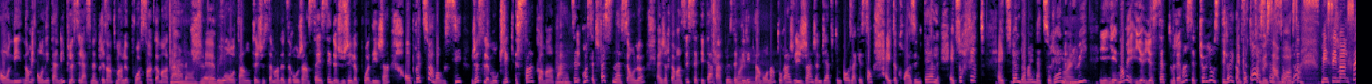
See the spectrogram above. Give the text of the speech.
On est, non, mais on est tanné. Puis là, c'est la semaine présentement, le poids sans commentaire, Oh, Dieu, euh, ben oui. où on tente justement de dire aux gens, cessez de juger le poids des gens. On pourrait-tu avoir aussi juste le mot-clic sans commentaire? Mm. Tu moi, cette fascination-là, euh, j'ai recommencé cet été à faire plus de Ouais. télé. Puis dans mon entourage, les gens, Geneviève, qui me posent la question, hey, t'as croisé une telle? Es-tu refaite? Es-tu belle de même naturelle? Ouais. Lui, il, il- non, mais il y a, il y a cette, vraiment cette curiosité-là. et comme Mais pourquoi on veut savoir ça? Mais c'est malsain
